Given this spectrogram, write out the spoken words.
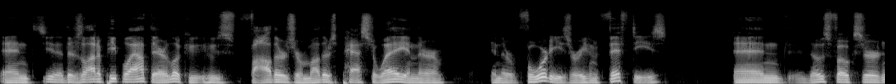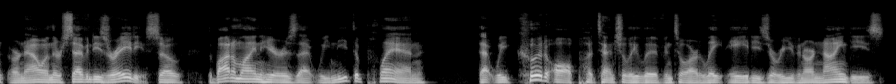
and, you know, there's a lot of people out there, look, who, whose fathers or mothers passed away and they're, in their 40s or even 50s. And those folks are, are now in their 70s or 80s. So the bottom line here is that we need to plan that we could all potentially live until our late 80s or even our 90s.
